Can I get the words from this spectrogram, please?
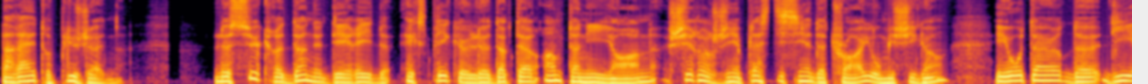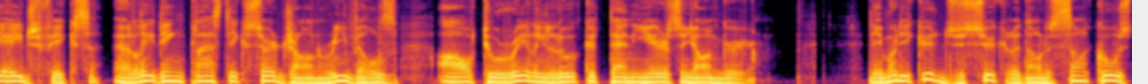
Paraître plus jeune. Le sucre donne des rides, explique le docteur Anthony Yorn, chirurgien plasticien de Troy au Michigan, et auteur de The Age Fix, A Leading Plastic Surgeon Reveals How to Really Look Ten Years Younger. Les molécules du sucre dans le sang causent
